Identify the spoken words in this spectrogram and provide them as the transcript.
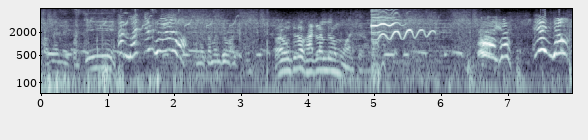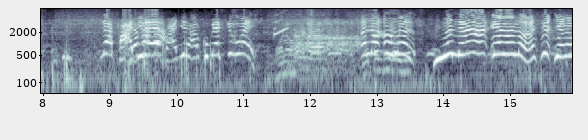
ખબર નહીં પડતી તમે જો હવે હું તો ખાટલામાં બેહું હું વાંચે કોને એનો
